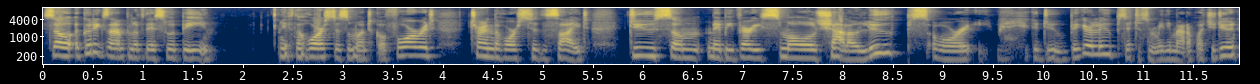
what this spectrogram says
So, a good example of this would be if the horse doesn't want to go forward, turn the horse to the side. Do some maybe very small, shallow loops, or you could do bigger loops. It doesn't really matter what you're doing.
